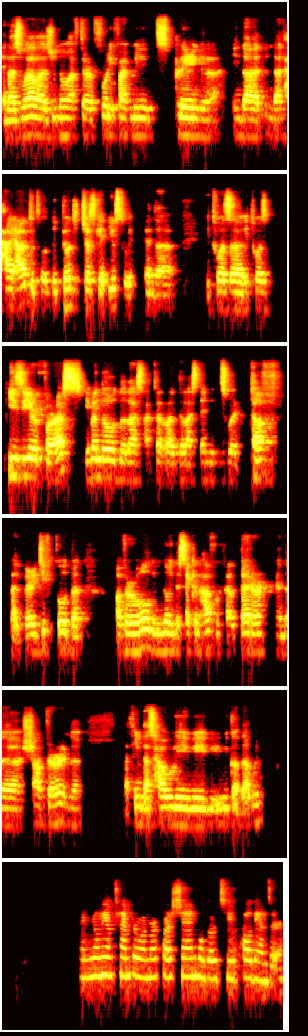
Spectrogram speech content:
And as well as, you know, after 45 minutes playing uh, in, that, in that high altitude, the body just get used to it. And uh, it, was, uh, it was easier for us, even though the last, felt like the last 10 minutes were tough, like very difficult. But overall, you know, in the second half, we felt better and uh, sharper. And uh, I think that's how we, we, we got that win. we only have time for one more question. We'll go to Paul Danzer.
